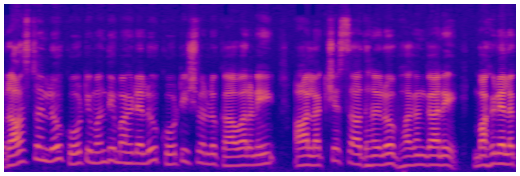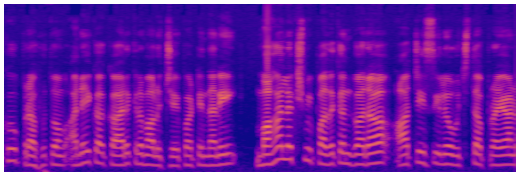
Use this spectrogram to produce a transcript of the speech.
రాష్ట్ర రాష్ట్రంలో కోటి మంది మహిళలు కోటీశ్వరులు కావాలని ఆ లక్ష్య సాధనలో భాగంగానే మహిళలకు ప్రభుత్వం అనేక కార్యక్రమాలు చేపట్టిందని మహాలక్ష్మి పథకం ద్వారా ఆర్టీసీలో ఉచిత ప్రయాణ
